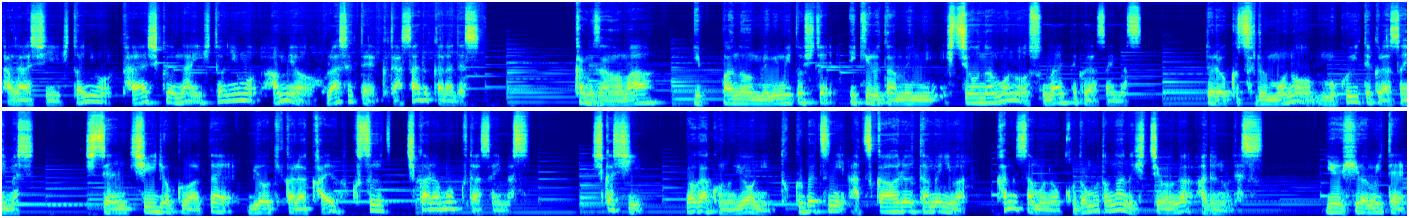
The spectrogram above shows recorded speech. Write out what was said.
正しい人にも正しくない人にも雨を降らせてくださるからです。神様は一般の恵みとして生きるために必要なものを備えてくださいます。努力するものを報いてくださいます。自然治癒力を与え病気から回復する力もくださいます。しかし我が子のように特別に扱われるためには神様の子供となる必要があるのです。夕日を見て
